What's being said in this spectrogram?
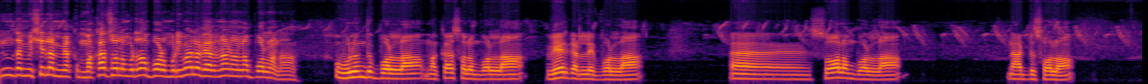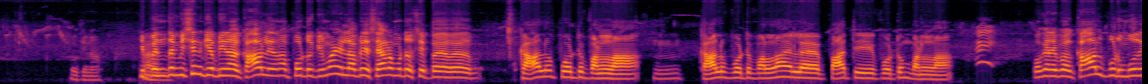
இந்த மிஷினில் மெக்க மக்காச்சோளம் மட்டும் தான் போட முடியுமா? இல்லை வேறு என்னென்னலாம் போடலாண்ணா உளுந்து போடலாம் மக்காசோளம் போடலாம் வேர்க்கடலை போடலாம் சோளம் போடலாம் நாட்டு சோளம். ஓகேண்ணா இப்போ இந்த மிஷினுக்கு எப்படின்னா கால் எதனா போட்டு வைக்கணுமா? இல்லை அப்படியே சேடை மட்டும் வச்சு இப்போ காலு போட்டு பண்ணலாம். காலு போட்டு பண்ணலாம் இல்லை பாத்தி போட்டும் பண்ணலாம். ஓகேண்ணா இப்போ கால் போடும்போது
